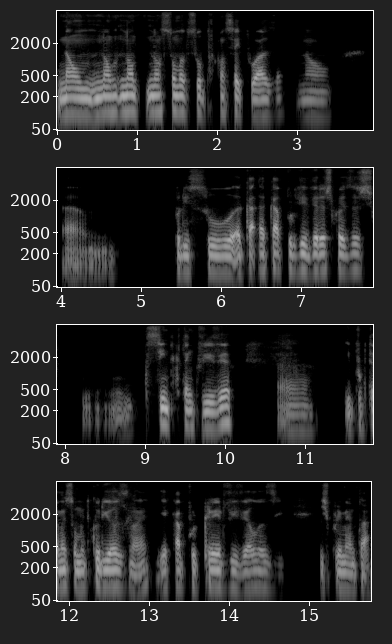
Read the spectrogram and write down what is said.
não, não, não, não sou uma pessoa preconceituosa, não, um, por isso acabo por viver as coisas que sinto que tenho que viver uh, e porque também sou muito curioso, não é? E acabo por querer vivê-las e, e, experimentar.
